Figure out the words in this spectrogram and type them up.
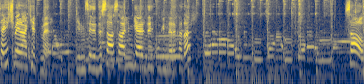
Sen hiç merak etme. 20 senedir sağ salim geldi bugünlere kadar. Sağ ol,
